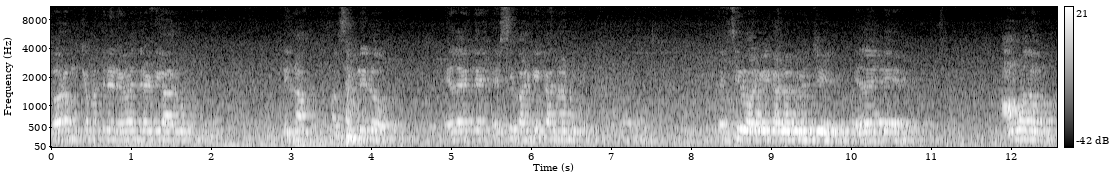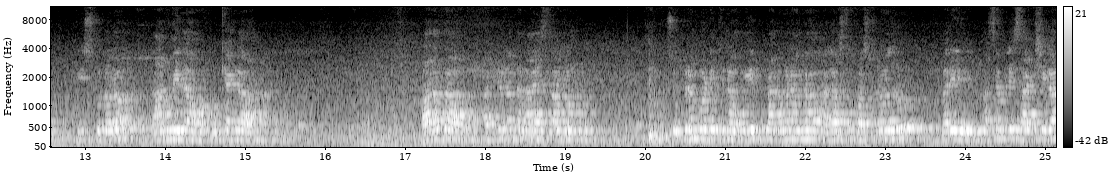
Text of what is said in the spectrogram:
గౌరవ ముఖ్యమంత్రి రేవంత్ రెడ్డి గారు నిన్న అసెంబ్లీలో ఏదైతే ఎస్సీ వర్గీకరణను ఎస్సీ వర్గీకరణ గురించి ఏదైతే ఆమోదం తీసుకున్నారో దాని మీద ముఖ్యంగా భారత అత్యున్నత న్యాయస్థానం సుప్రీంకోర్టు ఇచ్చిన తీర్పు అనుగుణంగా ఆగస్టు ఫస్ట్ రోజు మరి అసెంబ్లీ సాక్షిగా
